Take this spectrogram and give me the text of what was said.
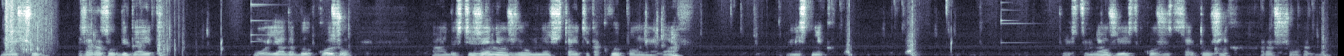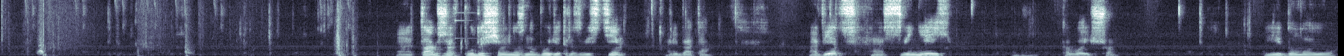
Она еще зараза убегает. О, я добыл кожу. А, достижение уже у меня, считайте, как выполнено, да? Мясник. То есть у меня уже есть кожица. Это уже хорошо, как бы. А, также в будущем нужно будет развести, ребята, овец, э, свиней, Кого еще? И думаю...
